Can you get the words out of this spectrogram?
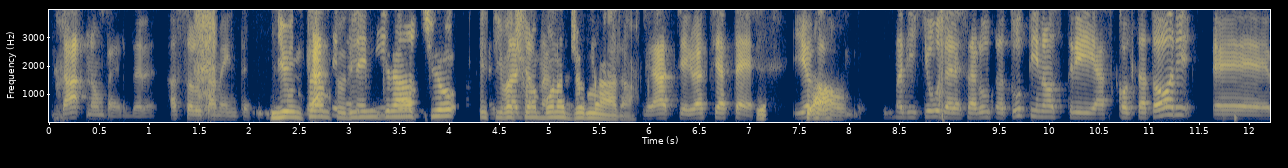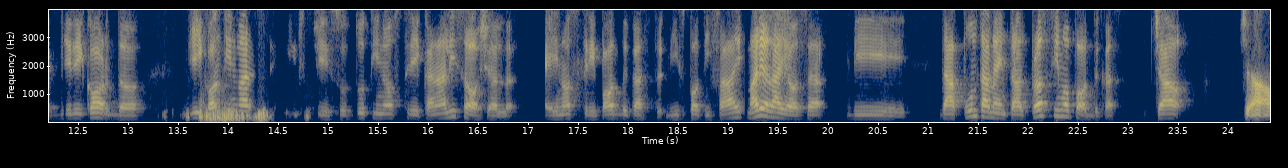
Da non perdere, assolutamente. Io intanto ti ringrazio e ti faccio una buona giornata. Grazie, grazie a te. Io Ciao prima di chiudere saluto tutti i nostri ascoltatori e vi ricordo di continuare a seguirci su tutti i nostri canali social e i nostri podcast di Spotify. Mario Laiosa vi dà appuntamento al prossimo podcast. Ciao. Ciao.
